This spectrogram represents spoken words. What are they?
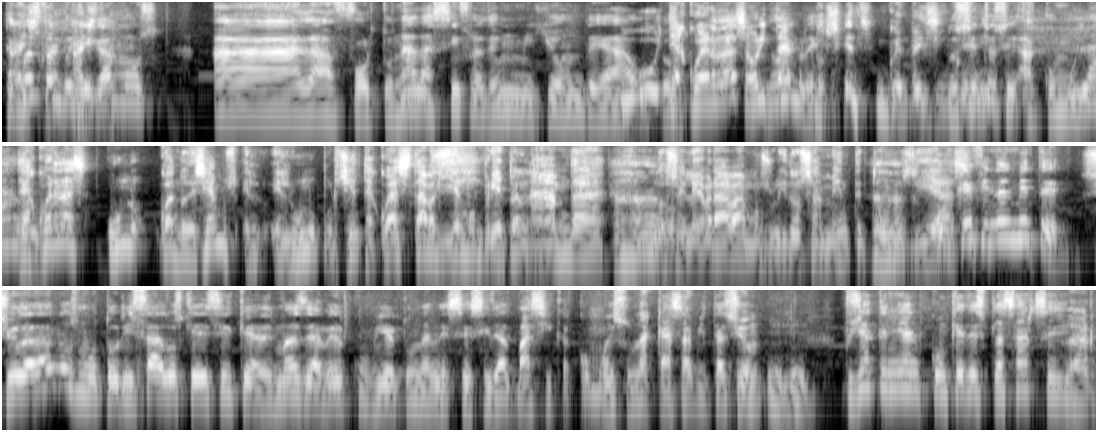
¿Te acuerdas está, cuando está. A la afortunada cifra de un millón de autos? Uy, ¿te acuerdas? Ahorita No, hombre. 255 mil. 200 acumulados. ¿Te acuerdas? Uno, cuando decíamos el, el 1%, ¿te acuerdas? Estaba Guillermo Prieto en la AMDA, Ajá. lo celebrábamos ruidosamente todos Ajá. los días. Porque finalmente, ciudadanos motorizados quiere decir que además de haber cubierto una necesidad básica como es una casa habitación, pues ya tenían con qué desplazarse. Claro.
